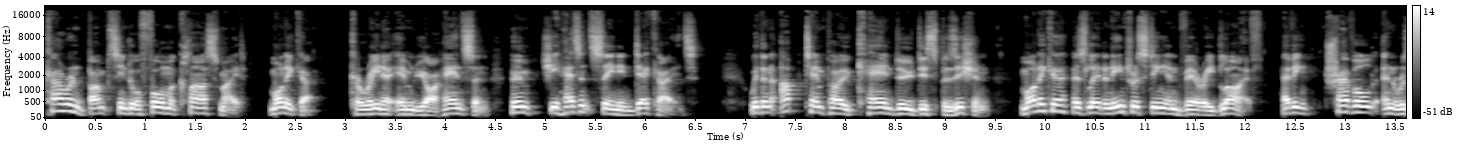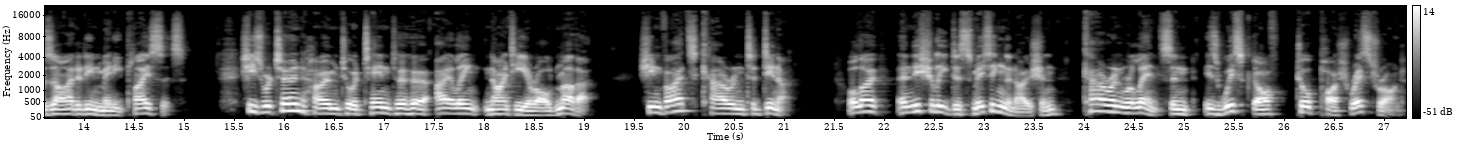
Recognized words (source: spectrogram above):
Karen bumps into a former classmate, Monica, Karina M. Johansson, whom she hasn't seen in decades. With an up tempo, can do disposition, Monica has led an interesting and varied life, having travelled and resided in many places. She's returned home to attend to her ailing 90 year old mother. She invites Karen to dinner. Although initially dismissing the notion, Karen relents and is whisked off to a posh restaurant.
